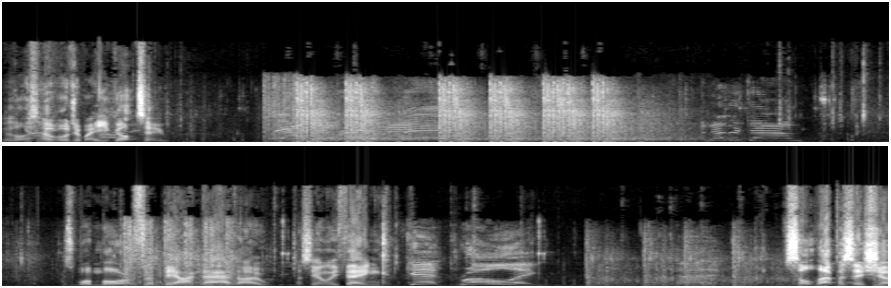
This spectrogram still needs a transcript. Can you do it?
I wonder where you got to. Another down! There's one more of them behind there, though. That's the only thing. Get rolling! Panic! Assault that position.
